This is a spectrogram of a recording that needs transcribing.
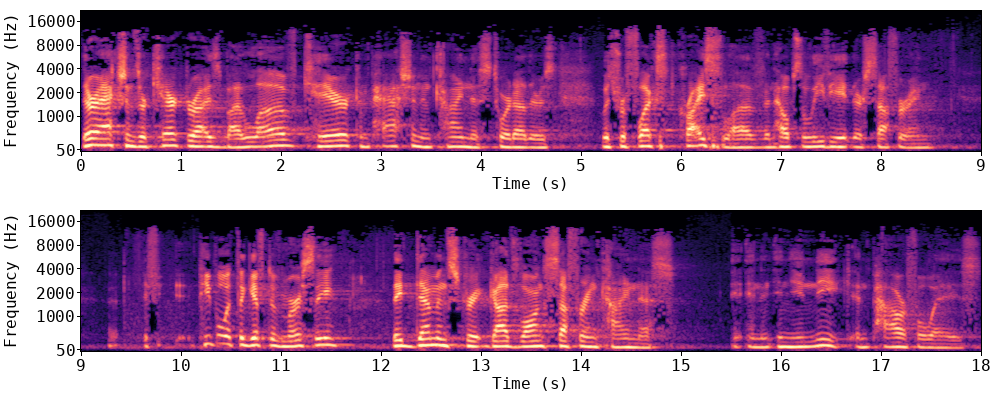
Their actions are characterized by love, care, compassion, and kindness toward others, which reflects Christ's love and helps alleviate their suffering. People with the gift of mercy, they demonstrate God's long suffering kindness in, in unique and powerful ways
